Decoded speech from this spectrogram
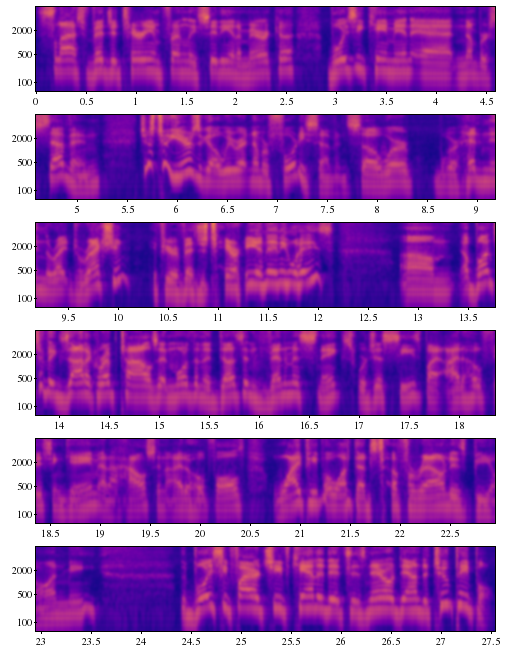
slash vegetarian friendly city in America. Boise came in at number seven. Just two years ago, we were at number 47. So we're we're heading in the right direction. If you're a vegetarian, anyways. Um, a bunch of exotic reptiles and more than a dozen venomous snakes were just seized by Idaho Fish and Game at a house in Idaho Falls. Why people want that stuff around is beyond me. The Boise Fire Chief candidates is narrowed down to two people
